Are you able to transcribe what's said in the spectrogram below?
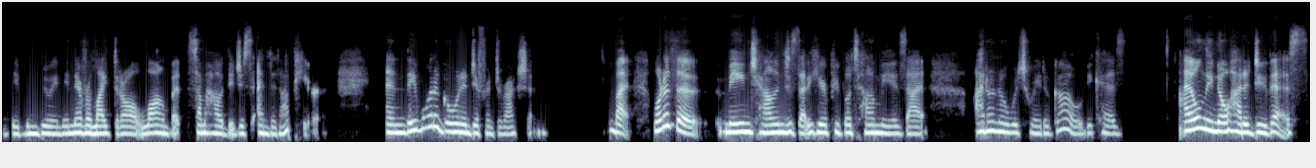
what they've been doing. They never liked it all along but somehow they just ended up here. And they want to go in a different direction. But one of the main challenges that i hear people tell me is that i don't know which way to go because i only know how to do this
